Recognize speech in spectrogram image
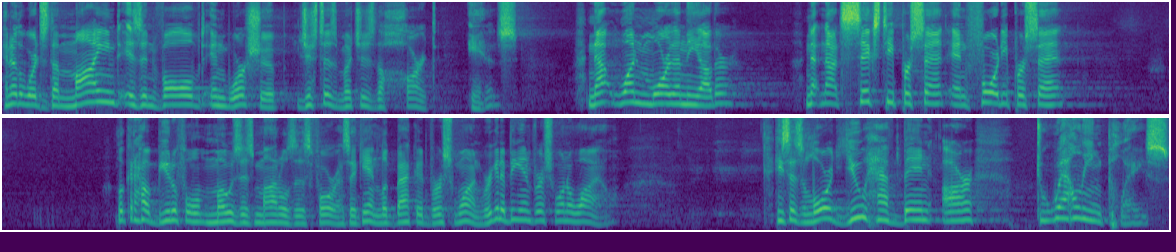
In other words, the mind is involved in worship just as much as the heart is. Not one more than the other, not, not 60% and 40%. Look at how beautiful Moses models this for us. Again, look back at verse 1. We're going to be in verse 1 a while. He says, Lord, you have been our dwelling place.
